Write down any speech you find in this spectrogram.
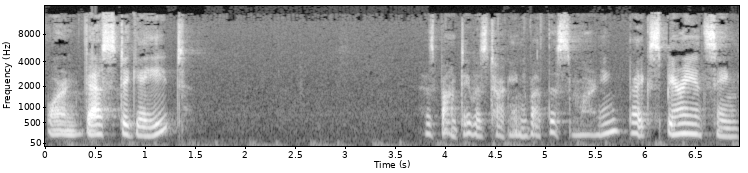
or investigate, as Bhante was talking about this morning, by experiencing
